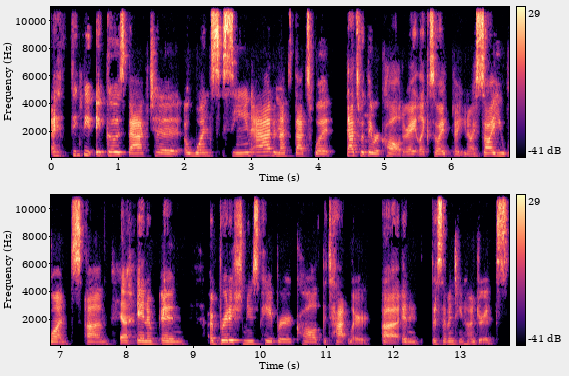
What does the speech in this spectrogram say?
I think the, it goes back to a once seen ad, and that's that's what that's what they were called, right? Like, so I, I you know I saw you once um, yeah. in a in a British newspaper called the Tatler uh, in the 1700s.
